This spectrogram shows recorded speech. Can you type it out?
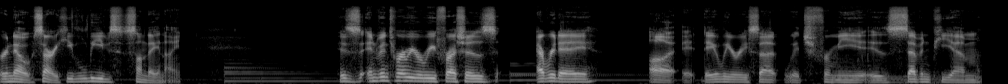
Or no, sorry, he leaves Sunday night. His inventory refreshes every day uh, at daily reset, which for me is 7 p.m.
